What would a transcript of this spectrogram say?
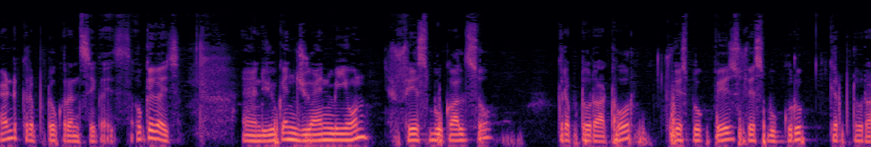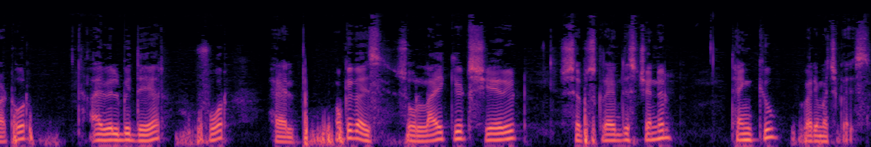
and cryptocurrency guys. Okay guys. And you can join me on facebook also crypto Rathore facebook page facebook group crypto Rathore i will be there for help. Okay guys. So like it share it subscribe this channel thank you very much guys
